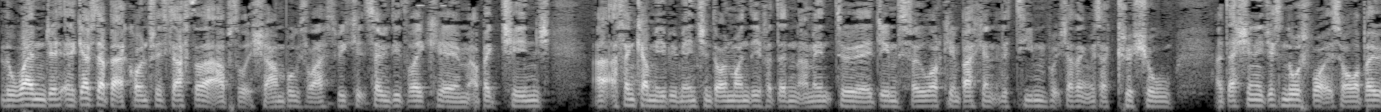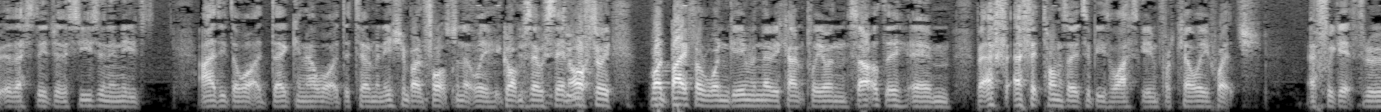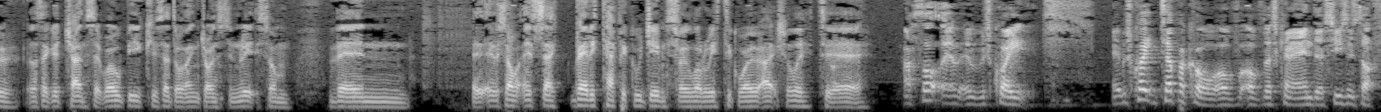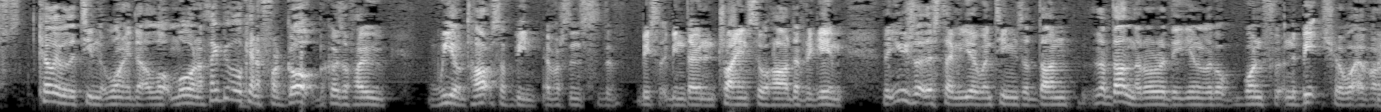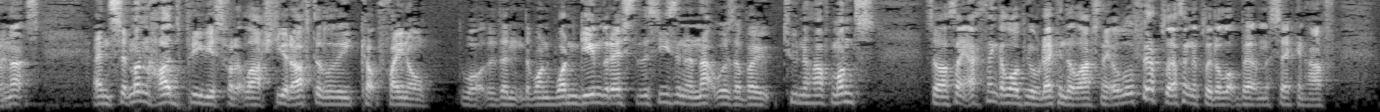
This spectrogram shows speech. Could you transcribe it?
the win it gives a bit of confidence after that absolute shambles last week. It sounded like um, a big change. I, I think I maybe mentioned on Monday if I didn't. I meant to. Uh, James Fowler came back into the team, which I think was a crucial addition. He just knows what it's all about at this stage of the season, and he's added a lot of dig and a lot of determination. But unfortunately, he got himself sent off, so he went back for one game, and now he can't play on Saturday. Um, but if if it turns out to be his last game for Killie, which if we get through, there's a good chance it will be because I don't think Johnston rates him. Then it, it's a it's a very typical James Fowler way to go out actually. To uh, I thought it, it was quite, it was quite typical of, of this kind of end of season stuff. Killie were the team that wanted it a lot more, and I think people kind of forgot because of how weird Hearts have been ever since they've basically been down and trying so hard every game. That usually at this time of year when teams are done, they're done. They're already, you know, they've got one foot on the beach or whatever, and that's. And St Mirren had previous for it last year after the League Cup final. What they didn't, they won one game the rest of the season, and that was about two and a half months. So I think I think a lot of people reckoned it last night. Although fair play, I think they played a lot better in the second half.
